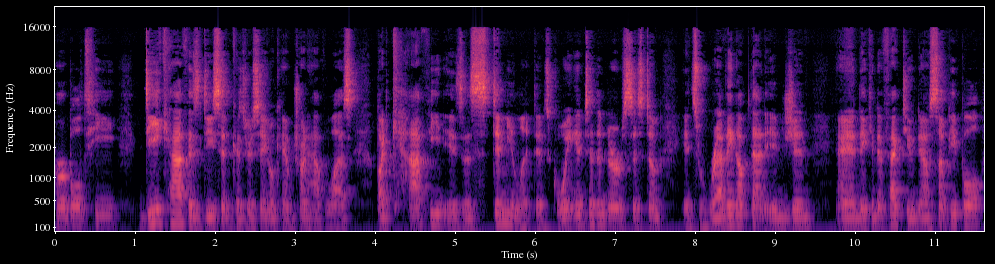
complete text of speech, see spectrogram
herbal tea. Decaf is decent because you're saying, okay, I'm trying to have less, but caffeine is a stimulant. It's going into the nerve system, it's revving up that engine, and it can affect you. Now, some people,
